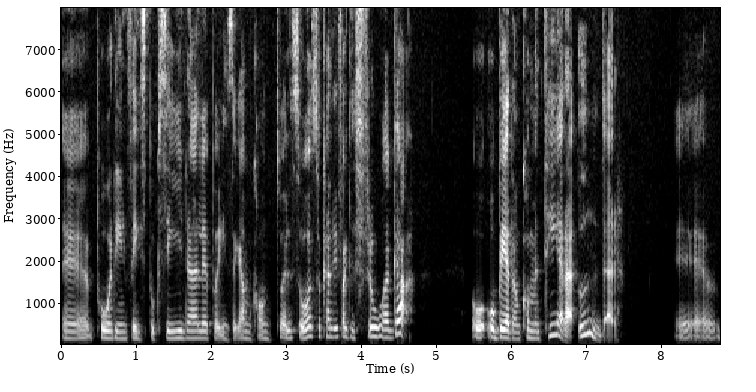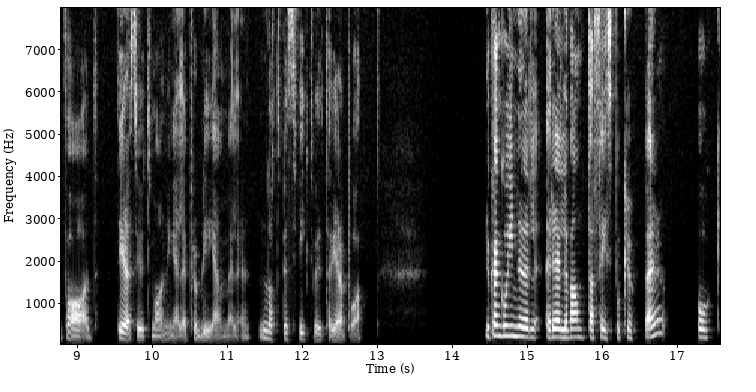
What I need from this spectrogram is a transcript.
eh, på din Facebook-sida eller på Instagram-konto eller så, så kan du faktiskt fråga och, och be dem kommentera under eh, vad deras utmaningar eller problem eller något specifikt vill ta reda på. Du kan gå in i relevanta Facebookgrupper och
